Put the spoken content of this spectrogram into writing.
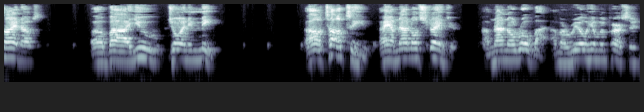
signups uh, by you joining me. I'll talk to you. I am not no stranger. I'm not no robot. I'm a real human person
